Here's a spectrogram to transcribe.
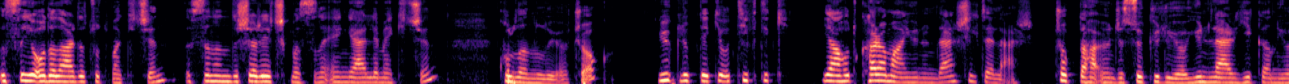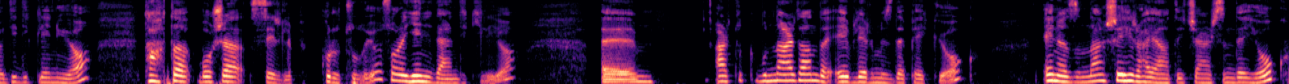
ısıyı odalarda tutmak için, ısının dışarıya çıkmasını engellemek için kullanılıyor çok. Yüklükteki o tiftik yahut karaman yününden şilteler çok daha önce sökülüyor, yünler yıkanıyor, didikleniyor. Tahta boşa serilip kurutuluyor. Sonra yeniden dikiliyor. Ee, artık bunlardan da evlerimizde pek yok. En azından şehir hayatı içerisinde yok.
